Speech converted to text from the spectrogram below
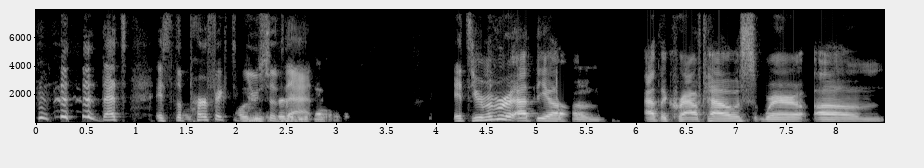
that's it's the perfect use of that it's Do you remember at the um at the craft house where um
